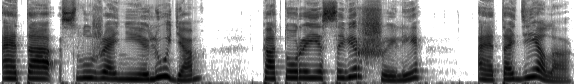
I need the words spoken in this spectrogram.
Это служение людям, которые совершили это дело.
